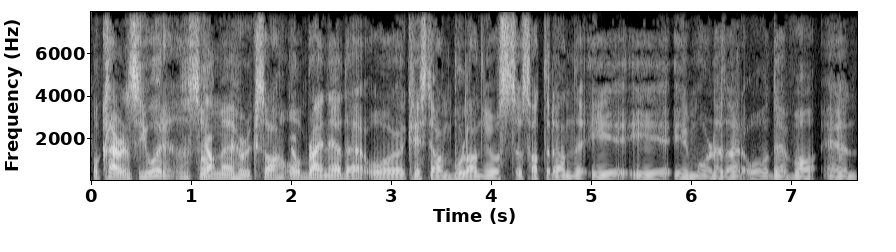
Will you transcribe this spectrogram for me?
Og Clarence gjorde som Hulk sa, og blei nede. Og Christian Bolanjos satte den i, i, i målet der, og det var en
